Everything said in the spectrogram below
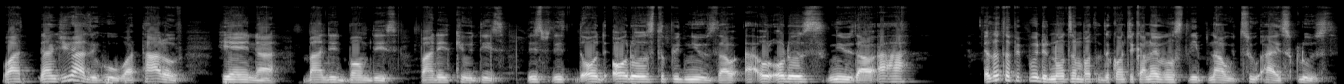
What Nigeria as a whole, we're tired of hearing that bandit bomb this, bandit kill this, this, this all, all those stupid news that all, all those news that ah, a lot of people in the northern part of the country cannot even sleep now with two eyes closed.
